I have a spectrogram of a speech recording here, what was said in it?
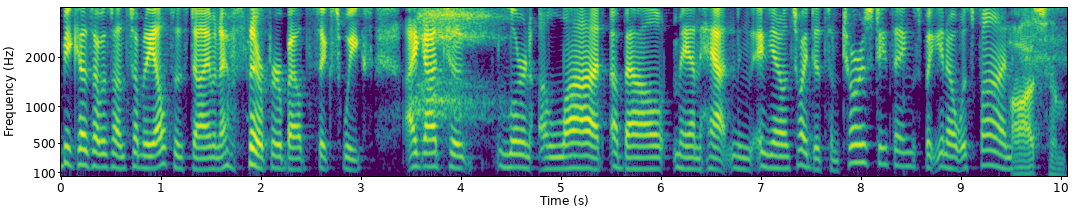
because I was on somebody else's dime and I was there for about six weeks. I got to learn a lot about Manhattan, and you know, and so I did some touristy things, but you know, it was fun. awesome.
